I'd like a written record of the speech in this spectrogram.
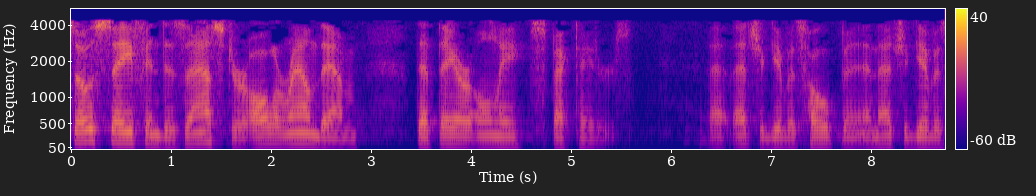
so safe in disaster all around them that they are only spectators. That, that should give us hope and that should give us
